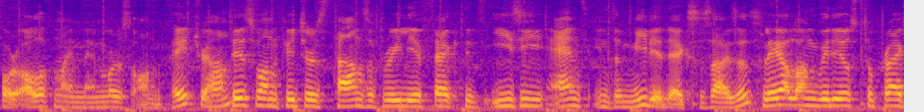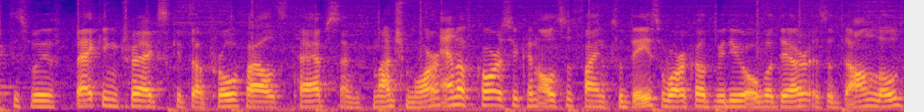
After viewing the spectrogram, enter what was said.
for all of my members on Patreon. This one features tons of really effective, easy and intermediate exercises, play along videos to practice with, backing tracks, Guitar Pro files, tabs and much more. And of course you can also find today's workout video over there as a download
